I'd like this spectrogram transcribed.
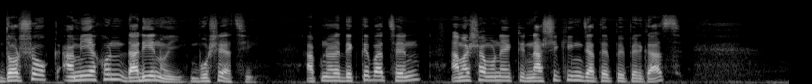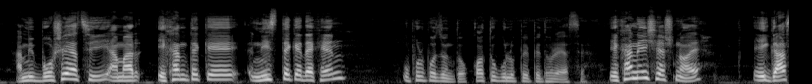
দর্শক, আমি এখন দাঁড়িয়ে নই, বসে আছি। আপনারা দেখতে পাচ্ছেন আমার সামনে একটি নাসিকিং জাতের পেঁপের গাছ। আমি বসে আছি, আমার এখান থেকে নিচ থেকে দেখেন, উপর পর্যন্ত কতগুলো পেঁপে ধরে আছে। এখানেই শেষ নয়, এই গাছ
